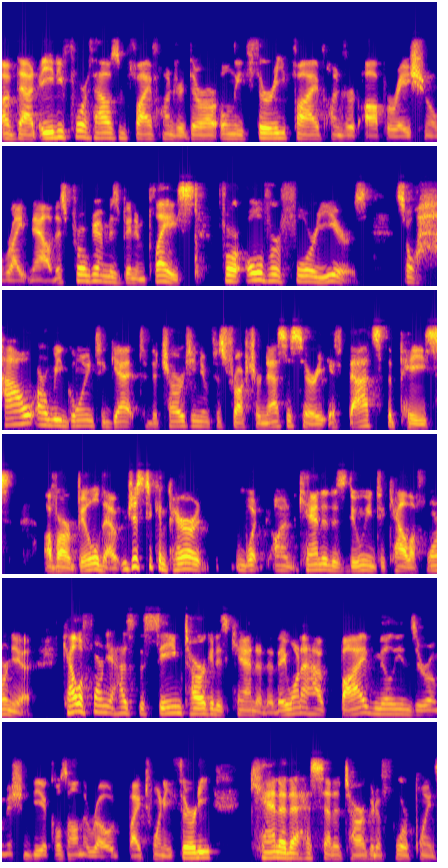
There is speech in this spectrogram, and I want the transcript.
of that 84,500, there are only 3,500 operational right now. This program has been in place for over four years. So, how are we going to get to the charging infrastructure necessary if that's the pace of our build out? And just to compare what on Canada's doing to California, California has the same target as Canada. They want to have 5 million zero emission vehicles on the road by 2030. Canada has set a target of 4.6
